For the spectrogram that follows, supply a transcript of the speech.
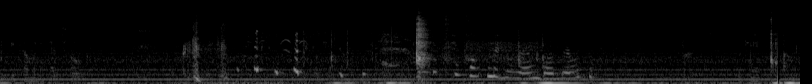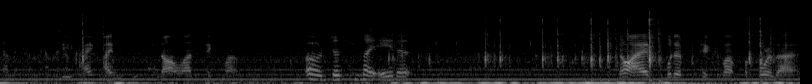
I'm becoming a hedgehog. Just waddling around down there with the Okay, I'm coming, I'm coming. See, I'm I, coming. I'm not allowed to pick them up. Oh, just because I ate it. No, I would have picked them up before that.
